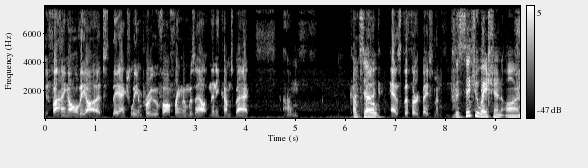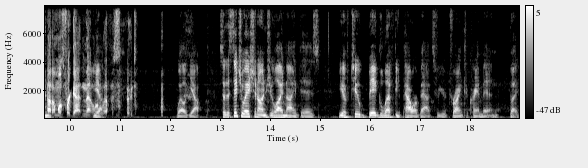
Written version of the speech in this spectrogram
defying all the odds, they actually improve while Freeman was out. And then he comes back, um, comes so- back as the third baseman. the situation on I'd almost forgotten that little Yeah. episode. Well, yeah. So the situation on July 9th is you have two big lefty power bats who you're trying to cram in, but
